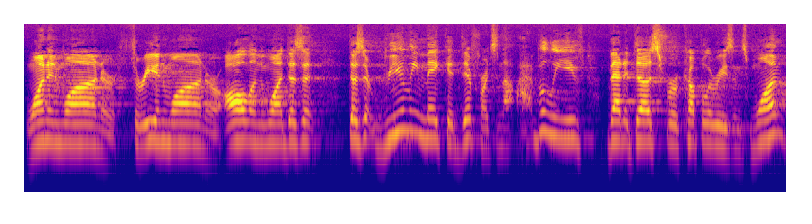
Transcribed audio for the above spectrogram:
one in one or three in one or all in one, does it, does it really make a difference? And I believe that it does for a couple of reasons. One,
